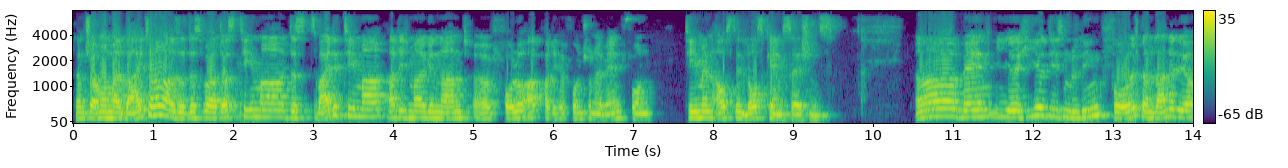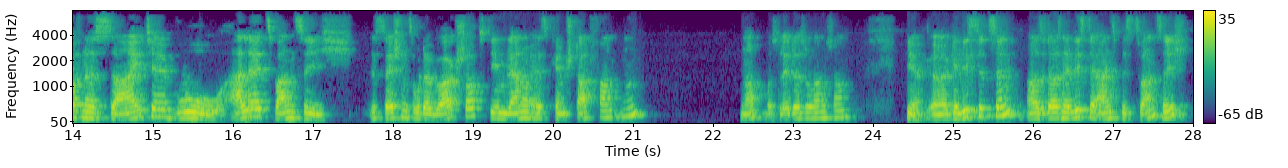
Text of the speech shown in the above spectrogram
Dann schauen wir mal weiter. Also das war das Thema. Das zweite Thema hatte ich mal genannt, äh, Follow-up, hatte ich ja vorhin schon erwähnt, von Themen aus den Lost Camp Sessions. Äh, wenn ihr hier diesem Link folgt, dann landet ihr auf einer Seite, wo alle 20 Sessions oder Workshops, die im LernOS Camp stattfanden, na, was lädt er so langsam? Hier, äh, gelistet sind. Also da ist eine Liste 1 bis 20.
